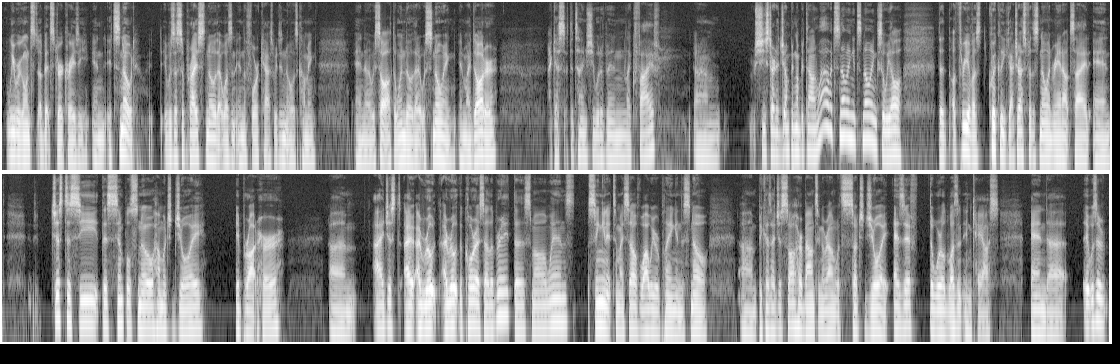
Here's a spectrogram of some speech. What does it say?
we were going a bit stir crazy, and it snowed. It, it, was a surprise snow that wasn't in the forecast. We didn't know it was coming, and uh, we saw out the window that it was snowing. And my daughter, I guess at the time she would have been like five. Um, she started jumping up and down. Wow, it's snowing! It's snowing! So we all the three of us quickly got dressed for the snow and ran outside and just to see this simple snow how much joy it brought her um, i just I, I wrote i wrote the chorus celebrate the small wins singing it to myself while we were playing in the snow um, because i just saw her bouncing around with such joy as if the world wasn't in chaos. And uh, it was a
